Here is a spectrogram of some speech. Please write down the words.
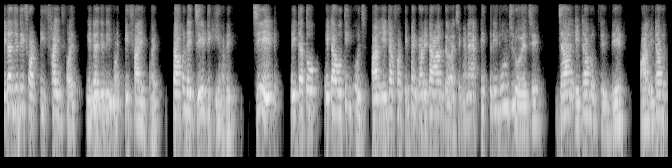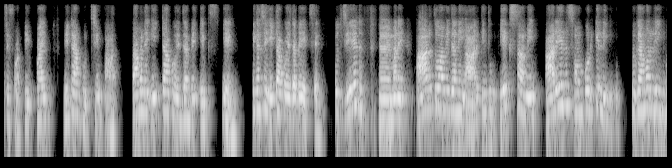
এটা যদি ফর্টি ফাইভ হয়, এটা যদি ফর্টি ফাইভ হয়, তাহলে জেড কি হবে? জেড এটা তো, এটা অতিভুজ আর এটা ফর্টি ফাইভ আর এটা আর দেওয়া আছে। মানে একটি ত্রিভুজ রয়েছে যার এটা হচ্ছে জেড আর এটা হচ্ছে ফর্টি ফাইভ এটা হচ্ছে আর তাহলে এইটা হয়ে যাবে এক্স এল ঠিক আছে? এটা হয়ে যাবে এক্স এল তো জেড মানে আর তো আমি জানি আর কিন্তু এক্স আমি আর এর সম্পর্কে লিখব। তো কেমন লিখব?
